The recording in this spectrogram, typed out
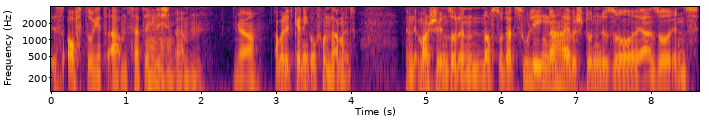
ist oft so jetzt abends tatsächlich. Mhm. Ähm, ja. Aber das kenne ich auch von damals. Dann immer schön so dann noch so dazulegen, eine halbe Stunde so, ja, so ins,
